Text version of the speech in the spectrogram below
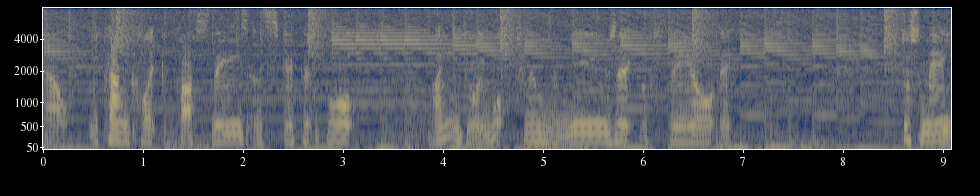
Now, you can click past these and skip it, but I enjoy watching the music, the feel, it's just me,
